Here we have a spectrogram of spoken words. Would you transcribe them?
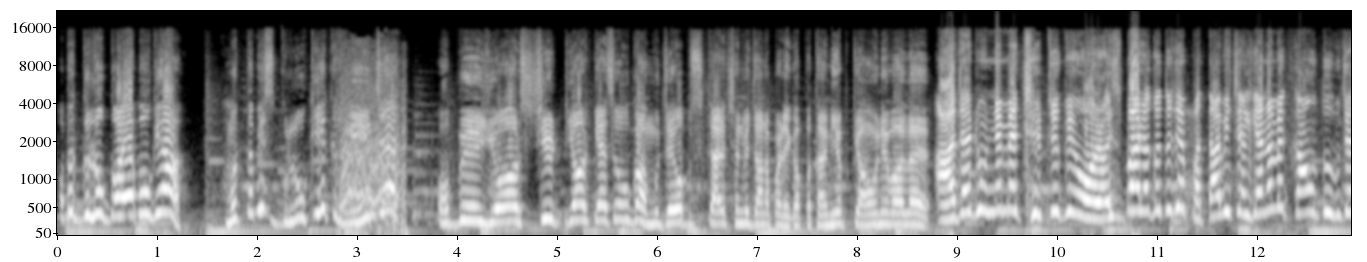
अबे ग्लो गायब हो गया। मतलब इस ग्लो की एक रेंज है। अबे यार शिट यार कैसे होगा? मुझे अब उस डायरेक्शन में जाना पड़ेगा पता नहीं अब क्या होने वाला है। आजा ढूँढने में छिप चुकी हूँ और इस बार अगर तुझे पता भी चल गया ना मैं कहूँ तू मुझे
